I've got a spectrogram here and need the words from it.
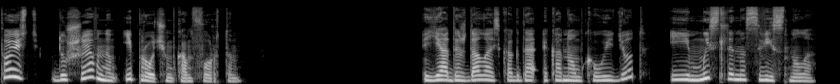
То есть душевным и прочим комфортом. Я дождалась, когда экономка уйдет, и мысленно свистнула.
